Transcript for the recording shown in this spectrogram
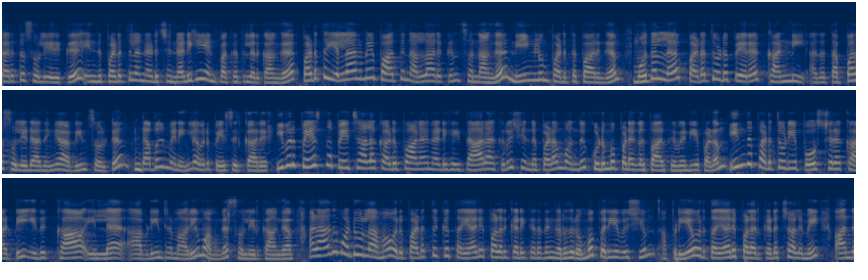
கருத்தை சொல்லியிருக்கு. இந்த படத்துல நடிச்ச நடிகை என் பக்கத்துல இருக்காங்க. படத்தை எல்லாருமே பார்த்து நல்லா இருக்குன்னு சொன்னாங்க. நீங்களும் படத்தை பாருங்க. முதல்ல படத்தோட பேரை கண்ணி அதை தப்பா சொல்லிடாதீங்க அப்படின்னு சொல்லிட்டு டபுள் மீனிங்ல அவர் பேசியிருக்காரு. இவர் பேசின பேச்சால கடுப்பான நடிகை தாரா கிருஷ் இந்த படம் வந்து குடும்ப படங்கள் பார்க்க வேண்டிய படம். இந்த படத்துடைய போஸ்டரை காட்டி இது கா இல்ல அப்படின்ற மாதிரியும் அவங்க சொல்லியிருக்காங்க. ஆனா அது மட்டும் இல்லாம ஒரு படத்துக்கு தயாரிப்பாளர் கிடைக்கிறதுங்கிறது ரொம்ப பெரிய விஷயம். அப்படியே ஒரு தயாரிப்பாளர் கிடைச்சாலுமே அந்த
